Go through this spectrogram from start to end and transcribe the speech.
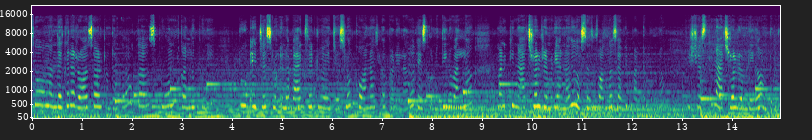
సో మన దగ్గర రా సాల్ట్ ఉంటుంది కదా ఒక స్పూన్ కలుపుని టూ ఎడ్జెస్లో ఇలా బ్యాక్ సైడ్ టూ ఎడ్జెస్లో కార్నర్స్లో పడేలాగా వేసుకోండి. దీనివల్ల మనకి న్యాచురల్ రెమెడీ అన్నది వస్తుంది. ఫంగస్ అవి పట్టకుండా ఫిషెస్కి న్యాచురల్ రెమెడీగా ఉంటుంది.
